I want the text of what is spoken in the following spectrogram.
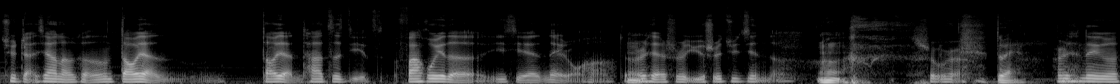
去展现了可能导演导演他自己发挥的一些内容哈，对，而且是与时俱进的，嗯，是不是？对，而且那个。嗯，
